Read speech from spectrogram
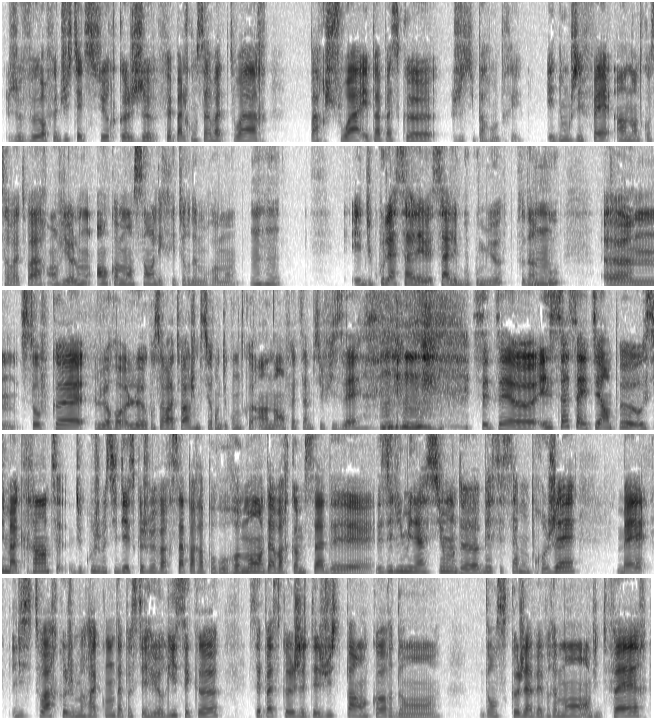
je veux en fait juste être sûre que je fais pas le conservatoire par choix et pas parce que je suis pas rentrée. Et donc j'ai fait un an de conservatoire en violon en commençant l'écriture de mon roman. Mhm. Et du coup là ça allait, ça allait beaucoup mieux tout d'un mhm. coup. Euh, sauf que le, conservatoire, je me suis rendu compte qu'un an, en fait, ça me suffisait. C'était euh, et ça, ça a été un peu aussi ma crainte. Du coup, je me suis dit, est-ce que je vais faire ça par rapport au roman, d'avoir comme ça des, des illuminations de, mais c'est ça mon projet. Mais l'histoire que je me raconte a posteriori, c'est que c'est parce que j'étais juste pas encore dans dans ce que j'avais vraiment envie de faire.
